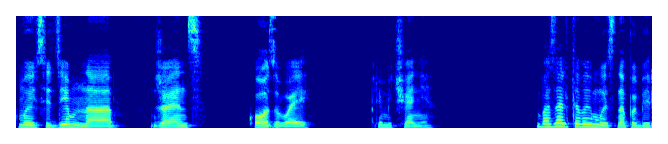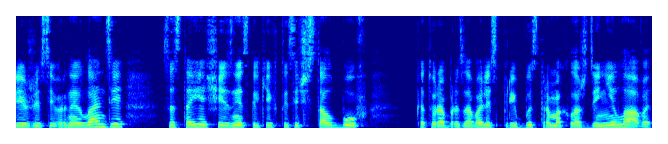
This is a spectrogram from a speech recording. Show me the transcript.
Мы сидим на Giants Causeway. Примечание. Базальтовый мыс на побережье Северной Ирландии, состоящий из нескольких тысяч столбов, которые образовались при быстром охлаждении лавы.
